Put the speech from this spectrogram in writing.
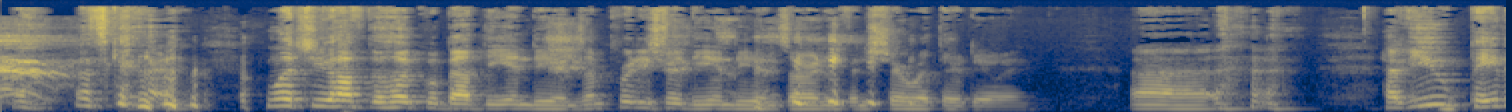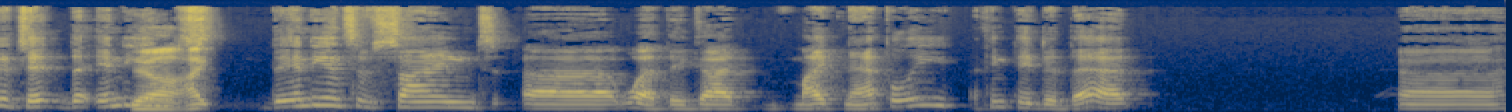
That's good. Let you off the hook about the Indians. I'm pretty sure the Indians aren't even sure what they're doing. Uh, have you paid attention? The Indians. No, I, the Indians have signed. Uh, what they got? Mike Napoli. I think they did that. Uh,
